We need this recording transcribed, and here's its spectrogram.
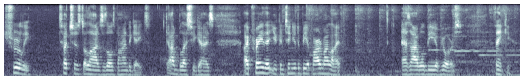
truly touches the lives of those behind the gates. God bless you guys. I pray that you continue to be a part of my life as I will be of yours. Thank you.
